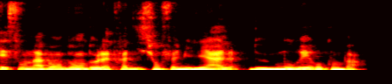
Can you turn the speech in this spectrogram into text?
et son abandon de la tradition familiale de mourir au combat.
